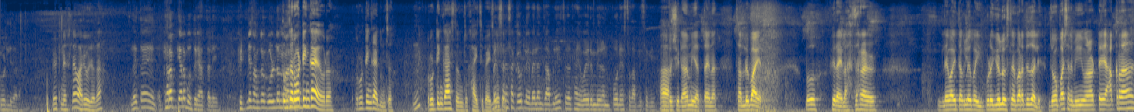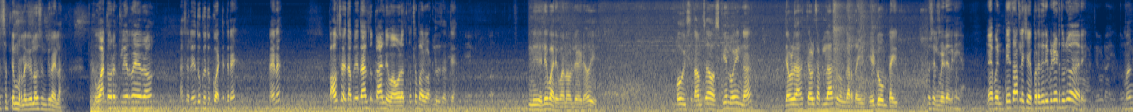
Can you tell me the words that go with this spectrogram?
ओढली जरा. फिटनेस लय भारी होत आता. लय तर खराब केला भाऊ तरी आता लय फिटनेस आमचा गोल्डन तुमचं रोटिंग काय आहे बरं? रोटिंग काय तुमचं? रोटिंग काय असतं तुमचं खायचं प्यायचं सकाळी उठले बैलांचं आपलं हेच काही वैरण बिरण पोरे असतात आपली सगळी. हा. शिट आम्ही आता आहे ना चाललोय बाहेर. तो फिरायला जरा लय वाईट लागलं बाई. कुठे गेलोच नाही बराच दिवस झाले. जवळपास मी मला वाटतं अकरा सप्टेंबरला गेलो असून फिरायला. वातावरण क्लिअर नाही राव. असं लय दुःख दुःख वाटत रे. आहे ना? पावसाळ्यात आपल्या इथं आलतो काल नाही मावळात कसं भारी वाटलं सध्या? मी लय भारी बनवलं एवढ्या होय. भविष्यात आमचा स्केल होईल ना त्यावेळेस त्यावेळेस आपल्याला असं करता येईल हे डोम टाईप सोशल मीडियाला नाही पण तेच असल्याशिवाय परत रिपीटेड थोडी होणार आहे. मग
